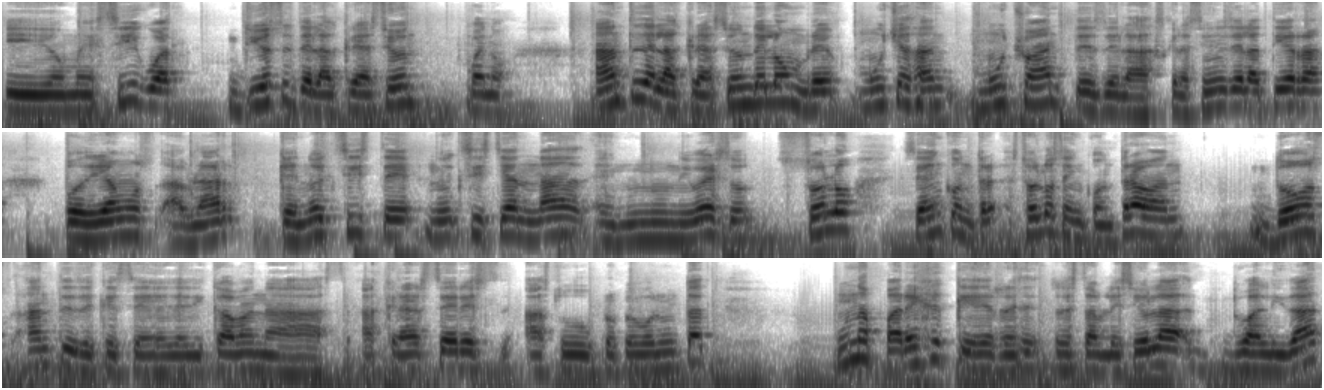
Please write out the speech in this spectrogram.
y Omeciguat, dioses de la creación. Bueno, antes de la creación del hombre, muchas mucho antes de las creaciones de la tierra, podríamos hablar que no existe, no existía nada en un universo, solo se, solo se encontraban dos antes de que se dedicaban a, crear seres a su propia voluntad. Una pareja que restableció la dualidad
